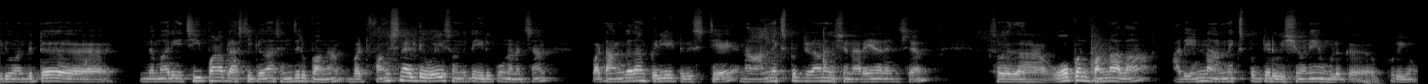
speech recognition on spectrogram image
இது வந்துட்டு இந்த மாதிரி சீப்பான பிளாஸ்டிக்கில் தான் செஞ்சுருப்பாங்க. பட் ஃபங்க்ஷனாலிட்டி வைஸ் வந்துட்டு இருக்கும்னு நினச்சேன். பட் அங்கே தான் பெரிய ட்விஸ்ட்டே நான் அன்எக்ஸ்பெக்டடான விஷயம் நிறையா இருந்துச்சு ஸோ இதை ஓப்பன் பண்ணால் தான் அது என்ன அன்எக்ஸ்பெக்டட் விஷயம்னே உங்களுக்கு புரியும்.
